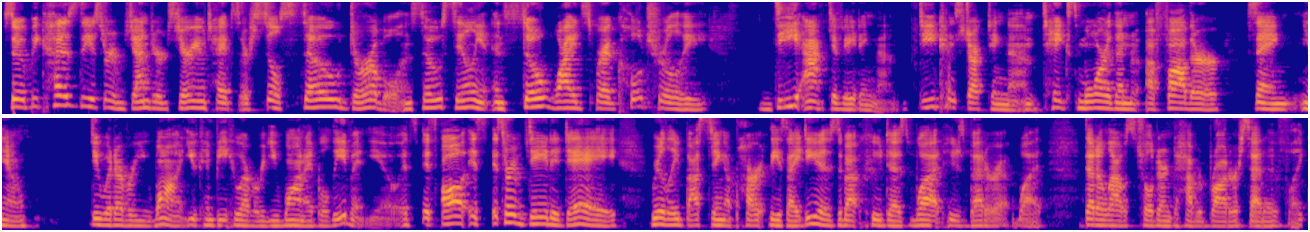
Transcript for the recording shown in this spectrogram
So because these sort of gendered stereotypes are still so durable and so salient and so widespread culturally, deactivating them, deconstructing them takes more than a father saying, you know, do whatever you want. You can be whoever you want. I believe in you. It's it's all it's it's sort of day to day really busting apart these ideas about who does what, who's better at what. That allows children to have a broader set of like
